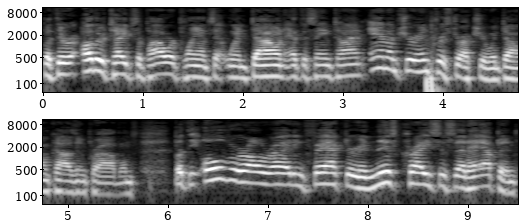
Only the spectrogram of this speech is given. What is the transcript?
but there are other types of power plants that went down at the same time, and I'm sure infrastructure went down, causing problems. But the overall riding factor in this crisis that happened,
